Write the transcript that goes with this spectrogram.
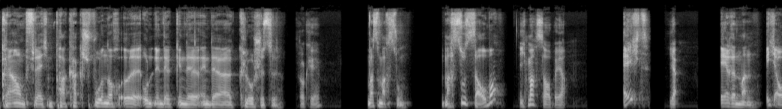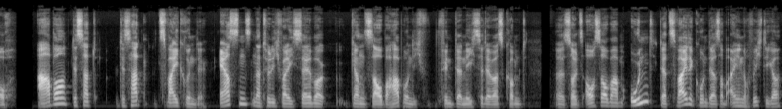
Keine Ahnung, vielleicht ein paar Kackspuren noch äh, unten in der, in, der, in der Kloschüssel. Okay. Was machst du? Machst du es sauber? Ich mach sauber, ja. Echt? Ja. Ehrenmann. Ich auch. Aber das hat, das hat zwei Gründe. Erstens, natürlich, weil ich selber gern sauber habe und ich finde, der Nächste, der was kommt, äh, soll es auch sauber haben. Und der zweite Grund, der ist aber eigentlich noch wichtiger,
